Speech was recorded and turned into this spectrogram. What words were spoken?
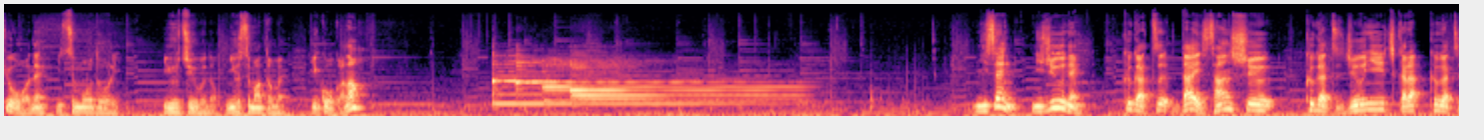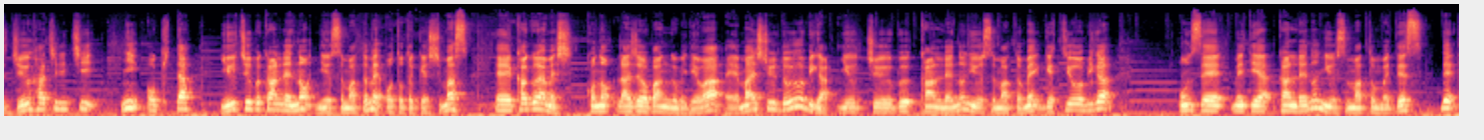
今日はねいつも通り YouTube のニュースまとめいこうかな。2020年9月第3週9月12日から9月18日に起きた YouTube 関連のニュースまとめお届けします。えー、かぐや飯、このラジオ番組では、えー、毎週土曜日が YouTube 関連のニュースまとめ、月曜日が音声メディア関連のニュースまとめです。で、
